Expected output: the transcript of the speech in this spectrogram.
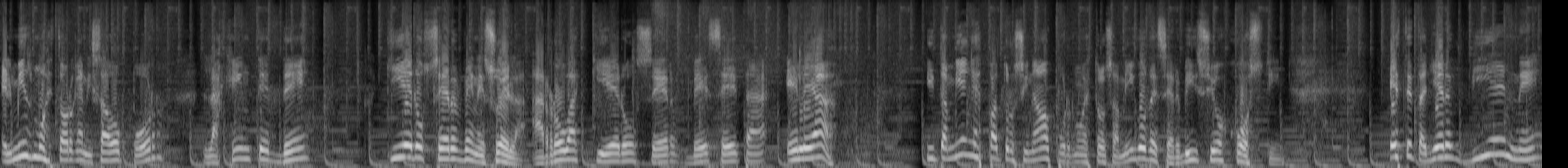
El mismo está organizado por la gente de Quiero ser Venezuela, arroba quiero ser BZLA. Y también es patrocinado por nuestros amigos de servicio hosting. Este taller viene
